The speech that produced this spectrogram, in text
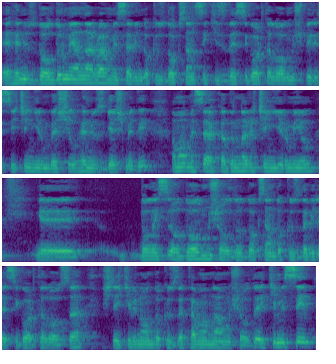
e, henüz doldurmayanlar var. Mesela 1998'de sigortalı olmuş birisi için 25 yıl henüz geçmedi. Ama mesela kadınlar için 20 yıl e, Dolayısıyla o dolmuş oldu. 99'da bile sigortalı olsa işte 2019'da tamamlanmış oldu. E, kimisi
